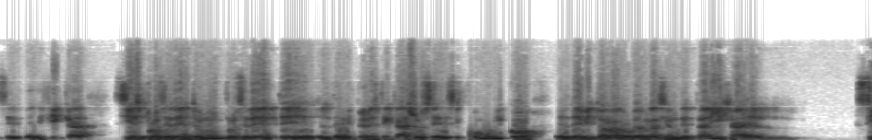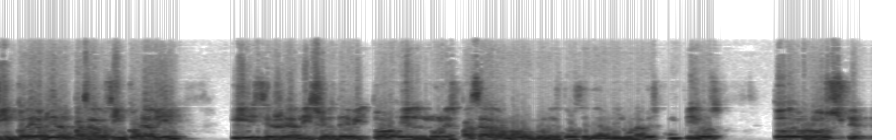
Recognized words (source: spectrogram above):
se verifica si es procedente o no es procedente el débito. En este caso se, comunicó el débito a la gobernación de Tarija el 5 de abril, el pasado 5 de abril, y se realizó el débito el lunes pasado, ¿no? El lunes 12 de abril, una vez cumplidos todos los eh,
